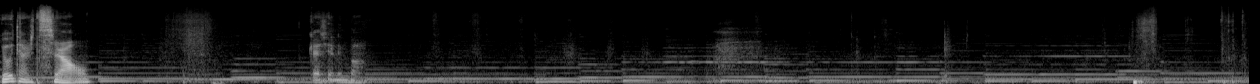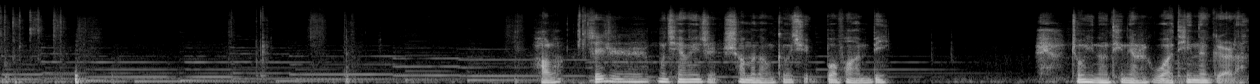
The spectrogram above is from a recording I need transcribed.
有点刺挠。感谢林宝。好了，截止目前为止，上半档歌曲播放完毕。哎呀，终于能听点我听的歌了。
